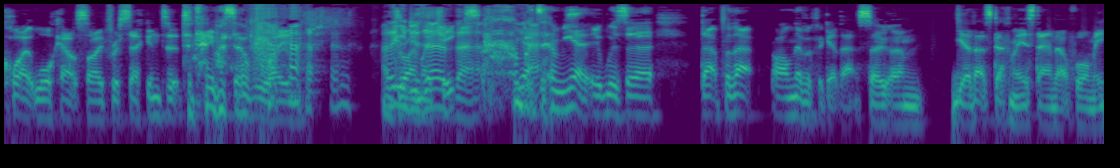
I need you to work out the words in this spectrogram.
quiet walk outside for a second to, to take myself away and I think dry my deserve cheeks. that. Yeah. but um, yeah, it was uh, that for that. I'll never forget that. So um, yeah, that's definitely a standout for me.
